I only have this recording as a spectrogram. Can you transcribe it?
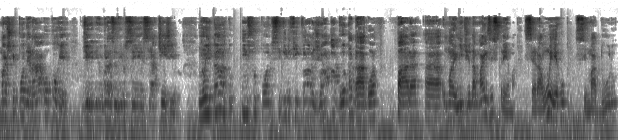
mas que poderá ocorrer de, o brasileiro ser, ser atingido. No entanto, isso pode significar já a gota d'água para uh, uma medida mais extrema. Será um erro se Maduro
